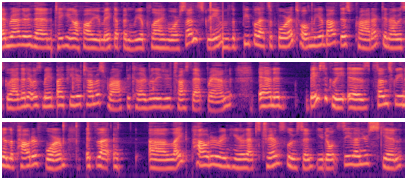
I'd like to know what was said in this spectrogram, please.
And rather than taking off all your makeup and reapplying more sunscreen, the people at Sephora told me about this product and I was glad that it was made by Peter Thomas Roth because I really do trust that brand. And it basically is sunscreen in the powder form. It's a, a light powder in here that's translucent. You don't see it on your skin,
